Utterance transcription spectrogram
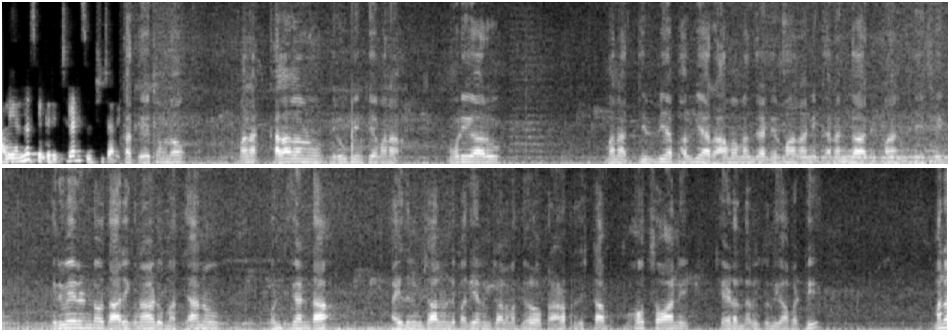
ఆలయాల్లో స్వీకరించాలని సూచించారు. మన కళలను నిరూపించే మన మోడీ గారు మన దివ్య భవ్య రామ మందిర నిర్మాణాన్ని ఘనంగా నిర్మాణం చేసి ఇరవై రెండవ తారీఖు నాడు మధ్యాహ్నం ఒంటి గంట ఐదు నిమిషాల నుండి పదిహేను నిమిషాల మధ్యలో ప్రాణప్రతిష్ట మహోత్సవాన్ని చేయడం జరుగుతుంది కాబట్టి మన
